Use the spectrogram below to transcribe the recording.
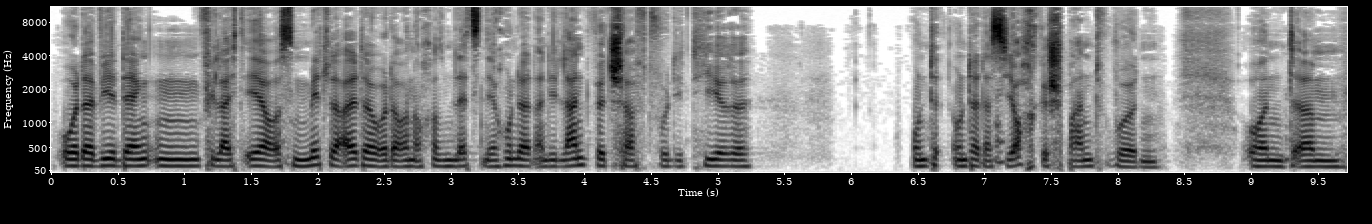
Oder wir denken vielleicht eher aus dem Mittelalter oder auch noch aus dem letzten Jahrhundert an die Landwirtschaft, wo die Tiere unter, unter das Joch gespannt wurden. Und ähm,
